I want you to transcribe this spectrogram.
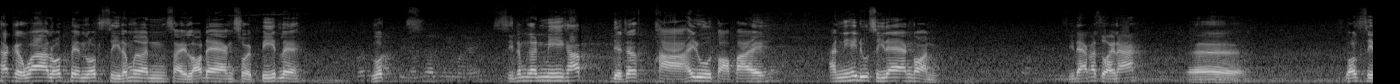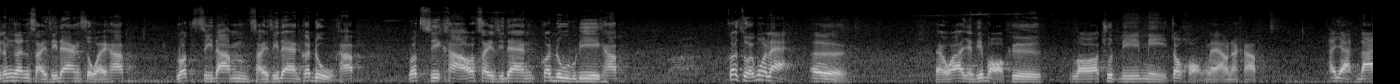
ถ้าเกิดว่ารถเป็นรถสีน้ำเงิน ใส่ล้อแดงสวยปี๊ดเลย รถสีน้ำเงินมีไหมสีน้ำเงินมีครับ เดี๋ยวจะผ่าให้ดูต่อไป อันนี้ให้ดูสีแดงก่อน สีแดงก็สวยนะ เออ รถสีน้ำเงินใส่สีแดงสวยครับ รถสีดำใส่สีแดงก็ดุครับ รถสีขาวใส่สีแดงก็ดูดีครับ ก็สวยหมดแหละ เออ แต่ว่าอย่างที่บอกคือล้อชุดนี้มีเจ้าของแล้วนะครับ ถ้าอยากได้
